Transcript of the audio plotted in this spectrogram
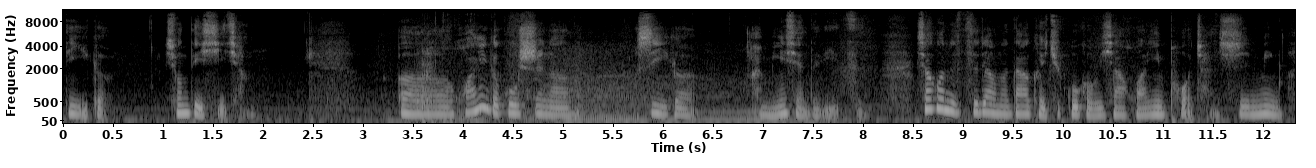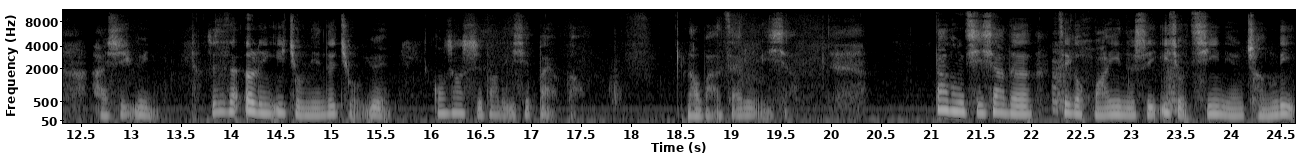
第一个，兄弟戏强。呃，华裔的故事呢，是一个很明显的例子。相关的资料呢，大家可以去 Google 一下，华裔破产是命还是运？这是在二零一九年的九月。《工商时报》的一些报道，那我把它摘录一下。大同旗下的这个华裔呢，是一九七一年成立，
